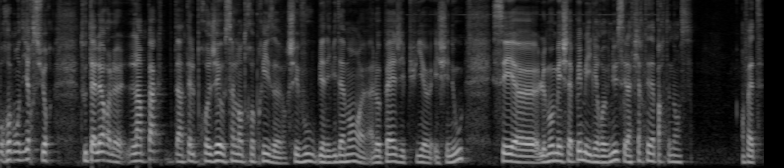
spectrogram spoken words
rebondir sur tout à l'heure l'impact d'un tel projet au sein de l'entreprise, alors chez vous bien évidemment à l'Opège et puis euh, et chez nous. C'est euh, le mot m'échappait, mais il est revenu, c'est la fierté d'appartenance en fait.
